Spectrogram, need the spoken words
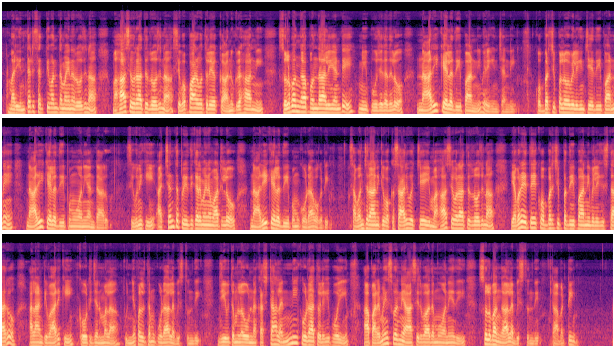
మరి ఇంతటి శక్తివంతమైన రోజున మహాశివరాత్రి రోజున శివపార్వతుల యొక్క అనుగ్రహాన్ని సులభంగా పొందాలి అంటే మీ పూజ గదిలో నారీకేల దీపాన్ని వెలిగించండి. కొబ్బరి చిప్పలో వెలిగించే దీపాన్నే నారీకేల దీపము అని అంటారు. శివునికి అత్యంత ప్రీతికరమైన వాటిలో నారీకేల దీపం కూడా ఒకటి. సంవత్సరానికి ఒక్కసారి వచ్చే ఈ మహాశివరాత్రి రోజున ఎవరైతే కొబ్బరి చిప్ప దీపాన్ని వెలిగిస్తారో అలాంటి వారికి కోటి జన్మల పుణ్యఫలితం కూడా లభిస్తుంది. జీవితంలో ఉన్న కష్టాలన్నీ కూడా తొలగిపోయి ఆ పరమేశ్వరుని ఆశీర్వాదము అనేది సులభంగా లభిస్తుంది. కాబట్టి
